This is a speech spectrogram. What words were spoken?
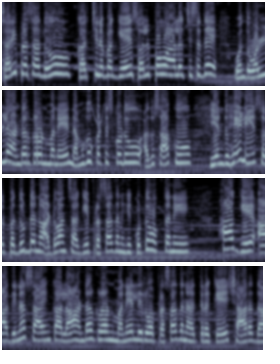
ಸರಿ ಪ್ರಸಾದು ಖರ್ಚಿನ ಬಗ್ಗೆ ಸ್ವಲ್ಪವೂ ಆಲೋಚಿಸದೆ ಒಂದು ಒಳ್ಳೆ ಅಂಡರ್ಗ್ರೌಂಡ್ ಮನೆ ನಮಗೂ ಕಟ್ಟಿಸ್ಕೊಡು, ಅದು ಸಾಕು ಎಂದು ಹೇಳಿ ಸ್ವಲ್ಪ ದುಡ್ಡನ್ನು ಅಡ್ವಾನ್ಸ್ ಆಗಿ ಪ್ರಸಾದನಿಗೆ ಕೊಟ್ಟು ಹೋಗ್ತಾನೆ. ಹಾಗೆ ಆ ದಿನ ಸಾಯಂಕಾಲ ಅಂಡರ್ಗ್ರೌಂಡ್ ಮನೆಯಲ್ಲಿರುವ ಪ್ರಸಾದನ ಹತ್ತಿರಕ್ಕೆ ಶಾರದಾ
